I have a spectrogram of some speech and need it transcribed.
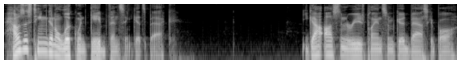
How's this team going to look when Gabe Vincent gets back? You got Austin Reaves playing some good basketball.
